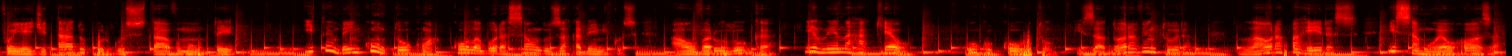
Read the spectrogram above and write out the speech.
Foi editado por Gustavo Monteiro. e também contou com a colaboração dos acadêmicos Álvaro Luca, Helena Raquel, Hugo Couto, Isadora Ventura, Laura Parreiras e Samuel Rosa.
